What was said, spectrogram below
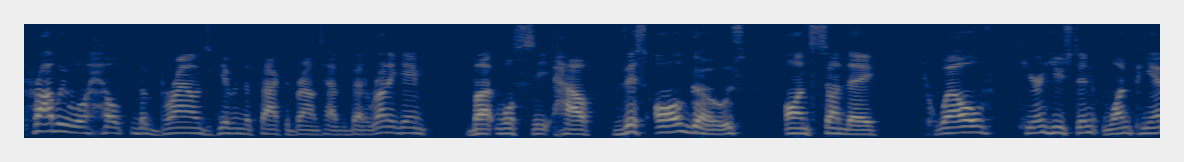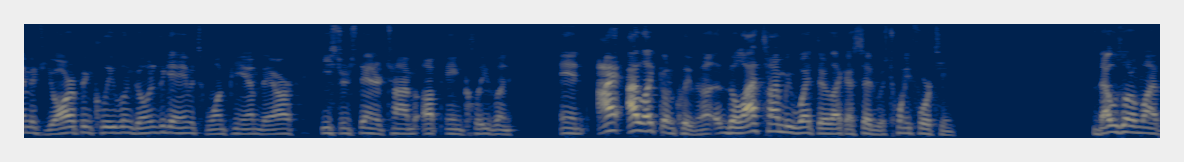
probably will help the Browns given the fact the Browns have the better running game. But we'll see how this all goes on Sunday, 12 here in Houston, 1 p.m. If you are up in Cleveland going to the game, it's 1 p.m. They are Eastern Standard Time up in Cleveland. And I, I like going to Cleveland. Uh, the last time we went there, like I said, was 2014. That was one of my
